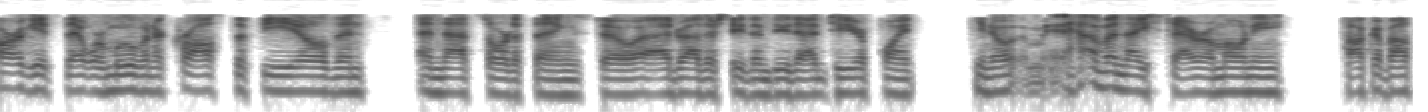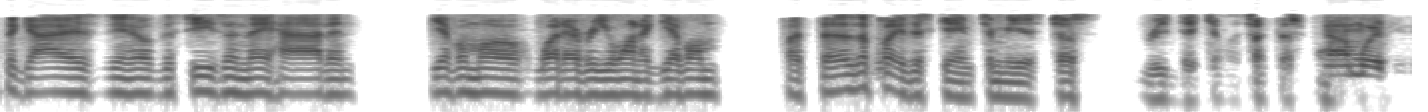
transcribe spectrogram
targets that were moving across the field and and that sort of thing. So I'd rather see them do that. And to your point, you know, have a nice ceremony, talk about the guys, you know, the season they had, and give them a whatever you want to give them. But the, the play of this game to me is just ridiculous at this point. I'm with you.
